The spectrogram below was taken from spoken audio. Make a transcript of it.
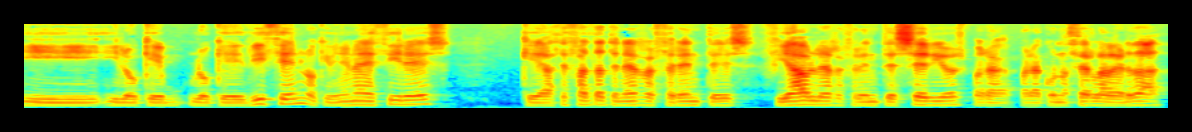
y, lo, que, lo que dicen, lo que vienen a decir es que hace falta tener referentes fiables, referentes serios para, para conocer la verdad.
